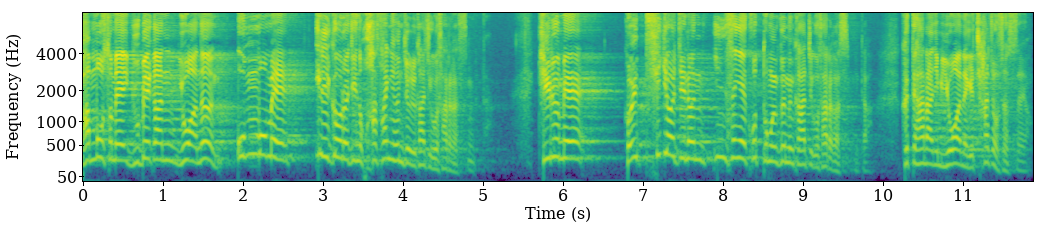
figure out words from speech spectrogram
밤모섬에 유배 간 요한은 온몸에 일걸어진 화상의 흔적을 가지고 살아갔습니다. 기름에 거의 튀겨지는 인생의 고통을 그는 가지고 살아갔습니다. 그때 하나님이 요한에게 찾아오셨어요.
